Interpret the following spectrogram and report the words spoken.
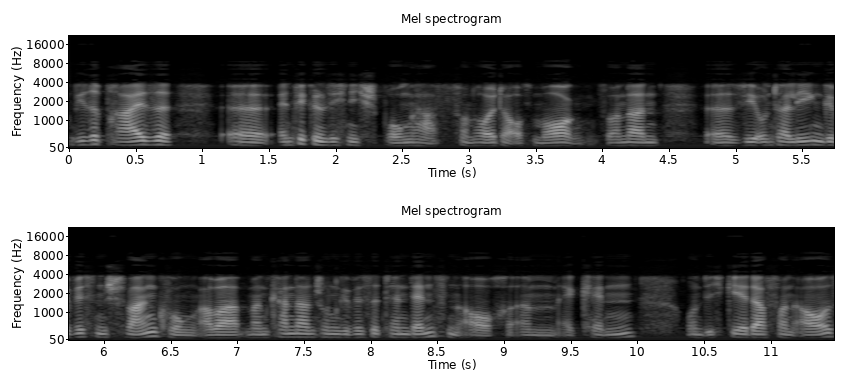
diese Preise äh, entwickeln sich nicht sprunghaft von heute auf morgen, sondern äh, sie unterliegen gewissen Schwankungen, aber man kann dann schon gewisse Tendenzen auch ähm, erkennen. Und ich gehe davon aus,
